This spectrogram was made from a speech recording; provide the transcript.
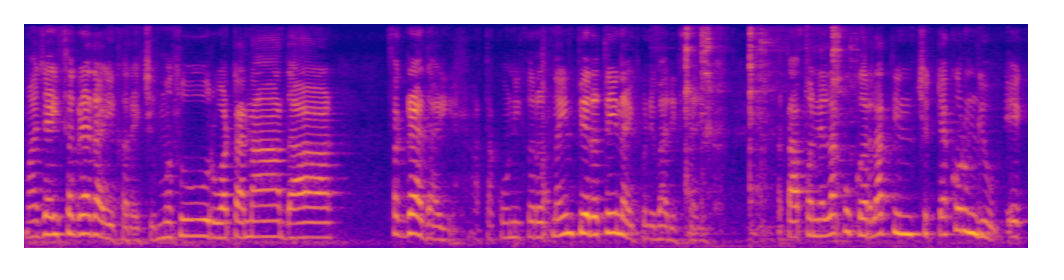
माझी आई सगळ्या डाळी करायची. मसूर वटाणा डाळ सगळ्या डाळी. आता कोणी करत नाही पेरतही नाही कोणी बारीक सारीक. आता आपण याला कुकरला तीन चिट्ट्या करून घेऊ. एक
